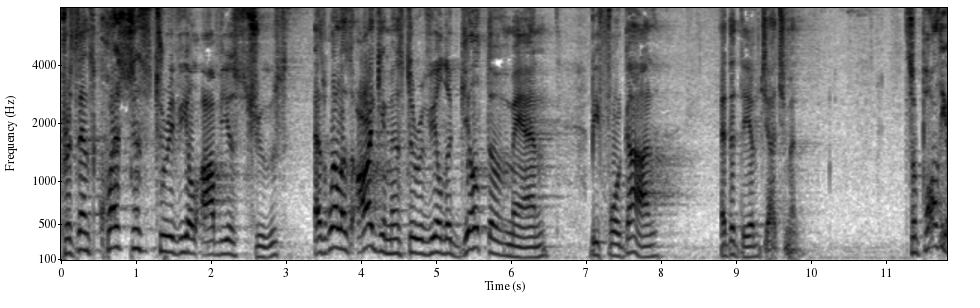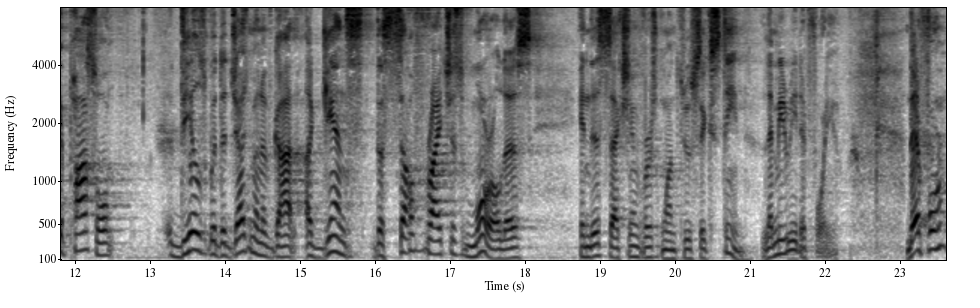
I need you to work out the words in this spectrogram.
presents questions to reveal obvious truths, as well as arguments to reveal the guilt of man before God at the day of judgment. So, Paul the Apostle deals with the judgment of God against the self righteous moralists in this section, verse 1 through 16. Let me read it for you. Therefore,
